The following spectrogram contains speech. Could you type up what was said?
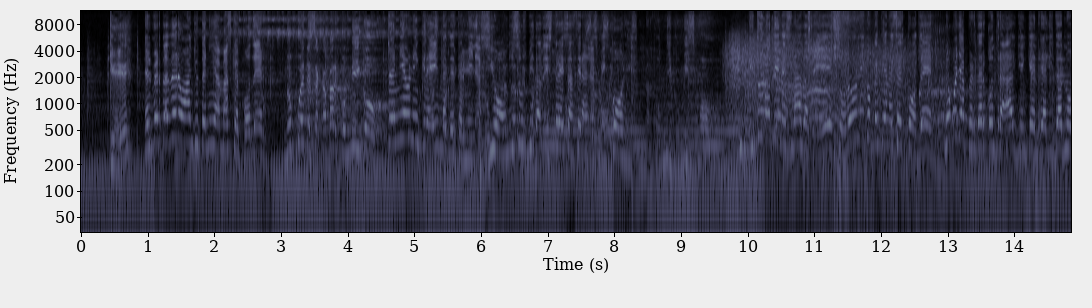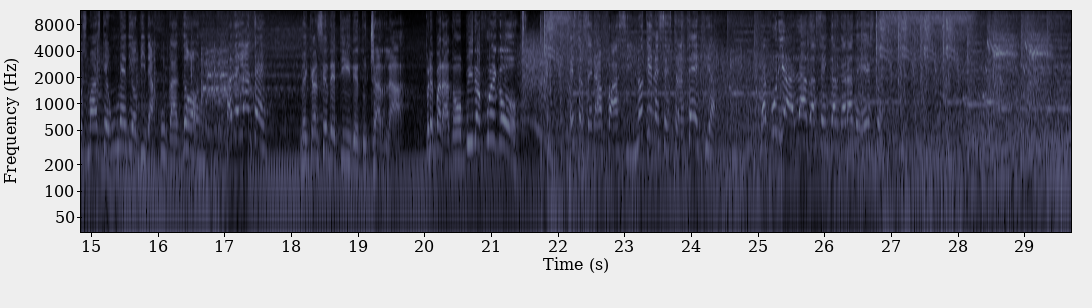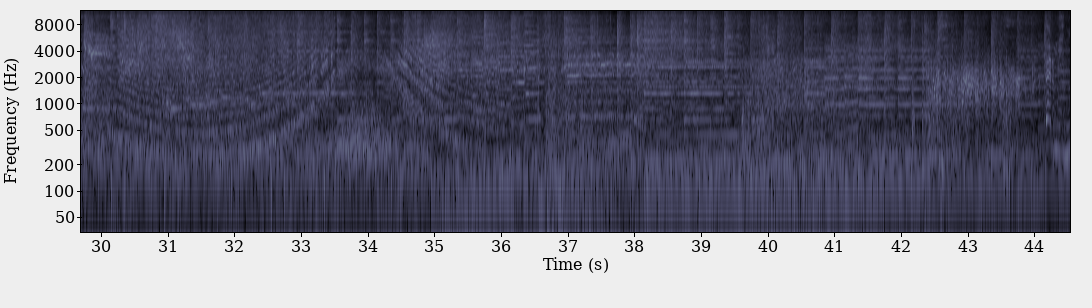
¿Qué? El verdadero Anju tenía más que poder. ¡No puedes acabar conmigo! Tenía una increíble determinación y sus vidas destrezas eran las mejores. Conmigo mismo. Y tú no tienes nada de eso. Lo único que tienes es poder. No voy a perder contra alguien que en realidad no es más que un medio vida jugador. ¡Adelante! Me cansé de ti y de tu charla. ¡Preparado! ¡Vida Fuego! Esto será fácil. No tienes estrategia. La furia alada se encargará de esto.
